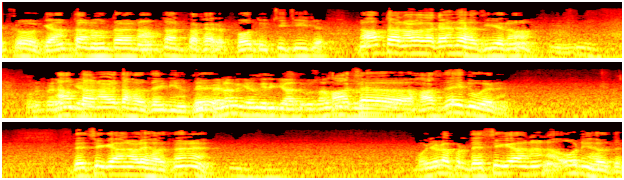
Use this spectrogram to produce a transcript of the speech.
ਇੱਕ ਗਿਆਨ ਧਨ ਹੁੰਦਾ ਨਾਮ ਧਨ ਤਾਂ ਖੈਰ ਬਹੁਤ ਉੱਚੀ ਚੀਜ਼ ਹੈ। ਨਾਮ ਧਨ ਵਾਲਾ ਤਾਂ ਕਹਿੰਦੇ ਹਸੀਏ ਨਾ। ਨਾਮ ਕਿਹਾ ਵਾਲੇ ਤਾਂ ਹੱਸਦੇ ਹੀ ਨਹੀਂ ਹੁੰਦੇ। ਪਹਿਲਾਂ ਵੀ ਕਿਹਾ ਮੇਰੀ ਜਾਤ ਕੋ ਸਭ ਹੱਸ ਹੱਸਦੇ ਹੀ ਦੂਏ ਨੇ। ਦੇਸੀ ਗਿਆਨ ਵਾਲੇ ਹੱਸਦੇ ਨੇ। ਉਹ ਜਿਹੜਾ ਪਰਦੇਸੀ ਗਿਆਨ ਹੈ ਨਾ ਉਹ ਨਹੀਂ ਹੱਸਦੇ।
